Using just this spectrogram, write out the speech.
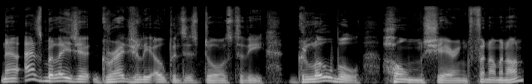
Now, as Malaysia gradually opens its doors to the global home sharing phenomenon,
